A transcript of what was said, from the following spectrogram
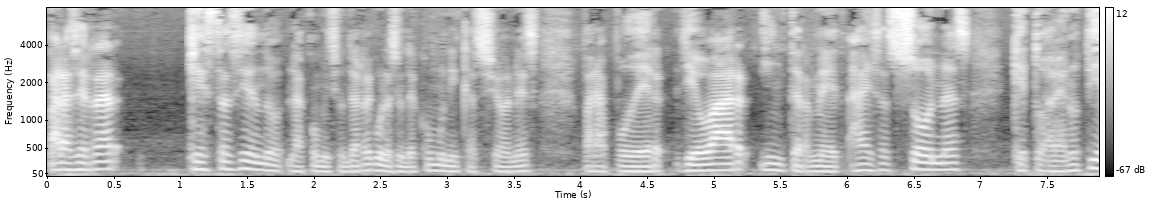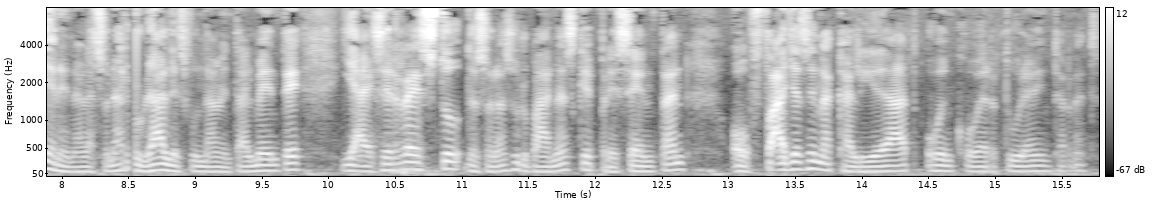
Para cerrar, ¿qué está haciendo la Comisión de Regulación de Comunicaciones para poder llevar Internet a esas zonas que todavía no tienen, a las zonas rurales fundamentalmente, y a ese resto de zonas urbanas que presentan o fallas en la calidad o en cobertura de Internet?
